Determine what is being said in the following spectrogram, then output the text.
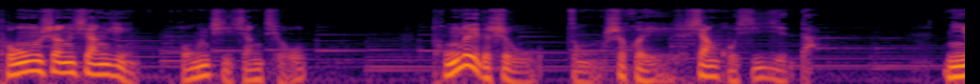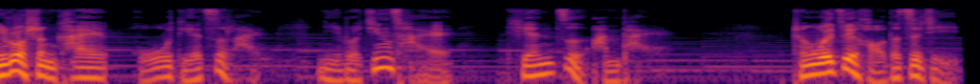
同声相应，同气相求。”同类的事物总是会相互吸引的。你若盛开，蝴蝶自来；你若精彩，天自安排。成为最好的自己，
